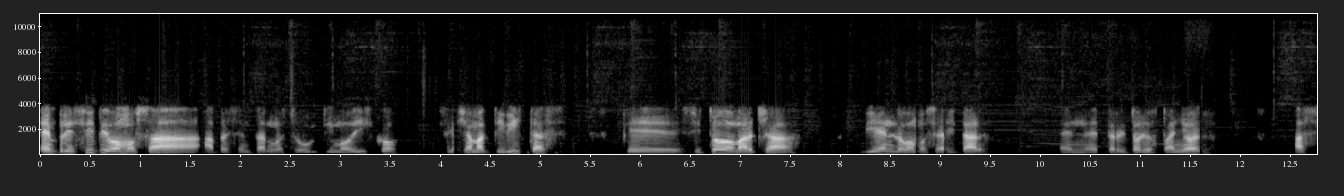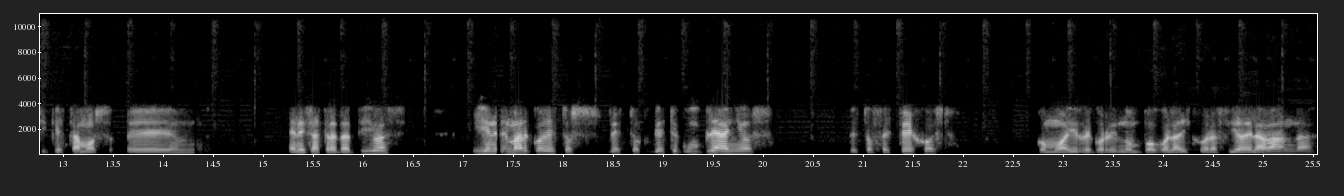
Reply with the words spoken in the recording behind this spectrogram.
En principio vamos a, a presentar nuestro último disco, se llama Activistas, que si todo marcha bien lo vamos a editar en el territorio español, así que estamos eh, en esas tratativas y en el marco de estos de estos de este cumpleaños de estos festejos como ahí recorriendo un poco la discografía de la banda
